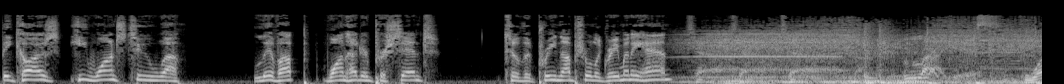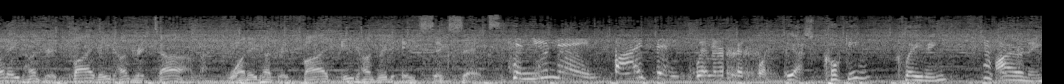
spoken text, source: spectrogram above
because he wants to uh, live up 100% to the prenuptial agreement he had? Leykis. 1-800-5800-TOM. 1-800-5800-866. Can you name five things women are good for? Yes, cooking, cleaning, ironing,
